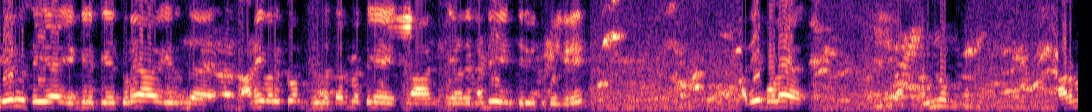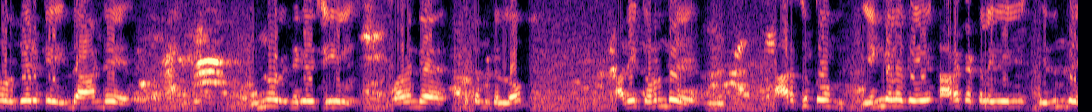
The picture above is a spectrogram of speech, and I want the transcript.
தேர்வு செய்ய எங்களுக்கு துணையாக இருந்த அனைவருக்கும் இந்த தருணத்திலே நான் எனது நன்றியை தெரிவித்துக் கொள்கிறேன். அதே போல இன்னும் அறுநூறு பேருக்கு இந்த ஆண்டு இன்னொரு நிகழ்ச்சியில் வழங்க திட்டமிட்டுள்ளோம். அதைத் தொடர்ந்து அரசுக்கும் எங்களது அறக்கட்டளையில் இருந்து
